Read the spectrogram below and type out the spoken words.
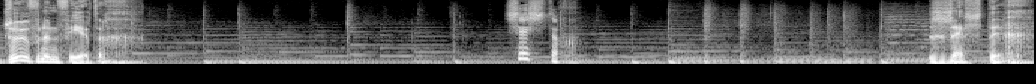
47, 60. 60,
